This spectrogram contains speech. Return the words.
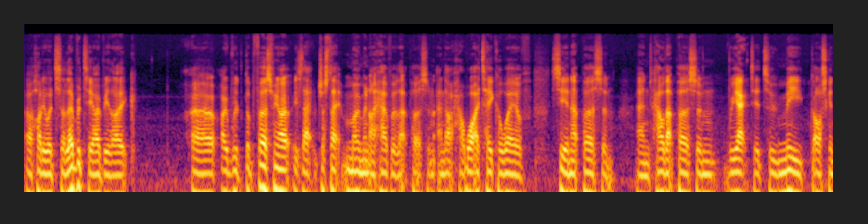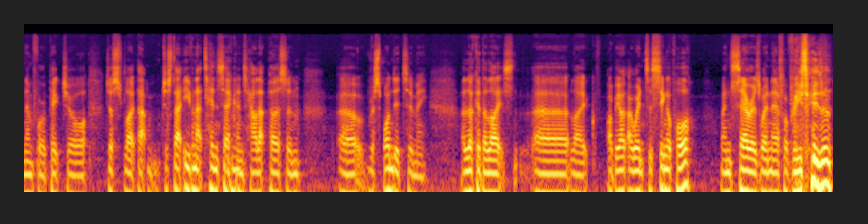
a Hollywood celebrity, I'd be like, uh, I would. The first thing I, is that just that moment I have with that person, and that, how, what I take away of seeing that person, and how that person reacted to me asking them for a picture, or just like that, just that even that 10 seconds, how that person uh, responded to me. I look at the lights. Uh, like I'll be, I went to Singapore when Ceres went there for pre-season,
